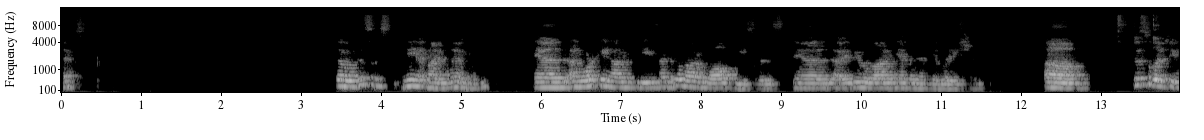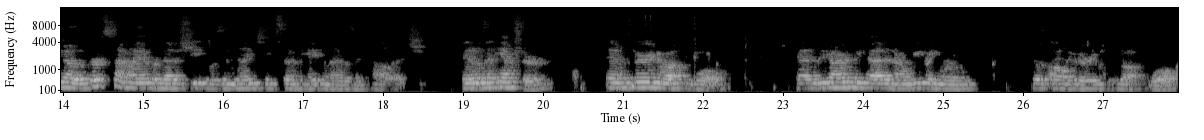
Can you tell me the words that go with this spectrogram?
Next. So this is me at my loom. And I'm working on a piece, I do a lot of wall pieces, and I do a lot of hand manipulation. Um, just to let you know, the first time I ever met a sheep was in nineteen seventy-eight when I was in college. And it was in Hampshire, and it was very rough wool. And the yarn we had in our weaving room was all very wool.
